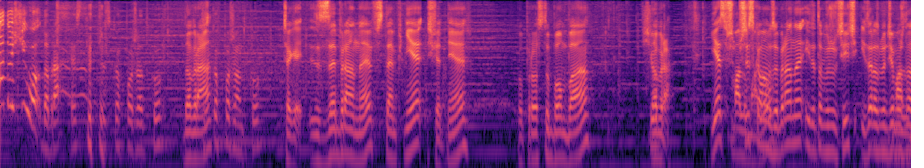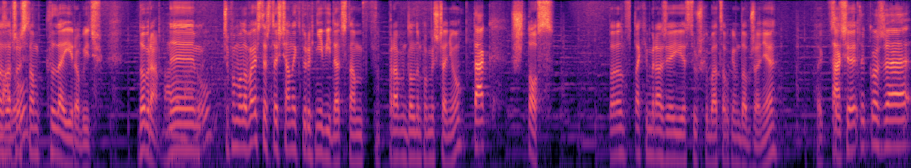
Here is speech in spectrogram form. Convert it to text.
zanosiło. Dobra, jest wszystko w porządku. Dobra, Wszystko w porządku. czekaj, zebrane wstępnie, świetnie. Po prostu bomba. Siup. Dobra. Jest, Malu, wszystko malu. mam zebrane, idę to wyrzucić i zaraz będzie Malu, można zacząć tam klej robić. Dobra, ym, czy pomalowałeś też te ściany, których nie widać tam w prawym dolnym pomieszczeniu? Tak, Sztos. To w takim razie jest już chyba całkiem dobrze, nie? Tak w tak, sensie, tylko że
